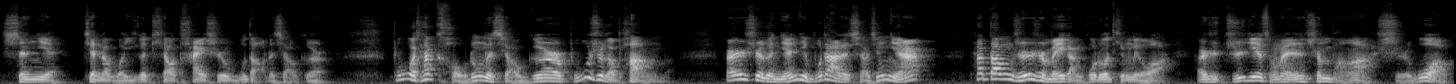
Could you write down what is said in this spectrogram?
深夜见到过一个跳泰式舞蹈的小哥。不过他口中的小哥不是个胖子，而是个年纪不大的小青年儿。他当时是没敢过多停留啊，而是直接从那人身旁啊驶过了。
